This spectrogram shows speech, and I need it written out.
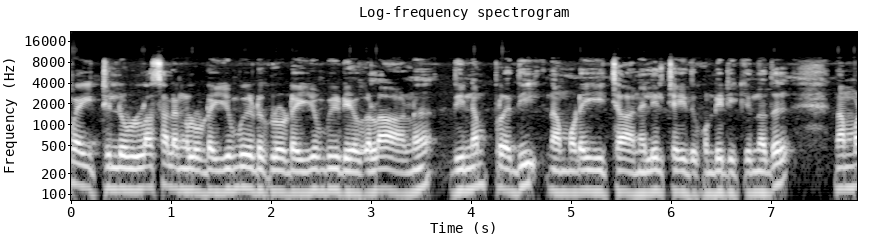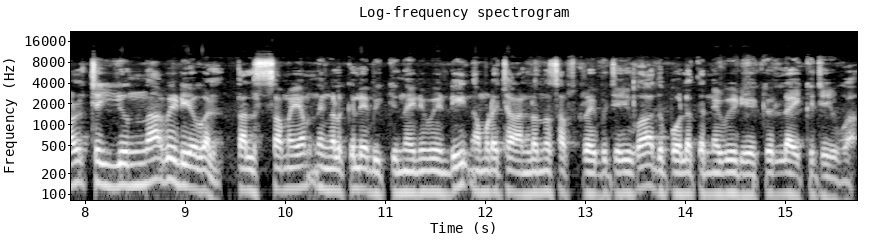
റേറ്റിലുള്ള സ്ഥലങ്ങളുടെയും വീടുകളുടെയും വീഡിയോകളാണ് ദിനം പ്രതി നമ്മുടെ ഈ ചാനലിൽ ചെയ്തുകൊണ്ടിരിക്കുന്നത്. നമ്മൾ ചെയ്യുന്ന വീഡിയോകൾ തത്സമയം നിങ്ങൾക്ക് ലഭിക്കുന്നതിന് വേണ്ടി നമ്മുടെ ചാനലൊന്ന് സബ്സ്ക്രൈബ് ചെയ്യുക അതുപോലെ തന്നെ വീഡിയോയ്ക്ക് ഒരു ലൈക്ക് ചെയ്യുക.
